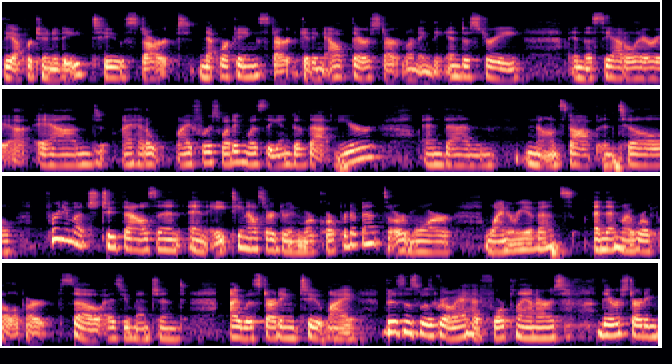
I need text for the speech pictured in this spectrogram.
the opportunity to start networking, start getting out there, start learning the industry in the Seattle area. And I had a my first wedding was the end of that year and then nonstop until pretty much 2018 i started doing more corporate events or more winery events and then my world fell apart. So as you mentioned i was starting to my business was growing. I had four planners. They were starting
